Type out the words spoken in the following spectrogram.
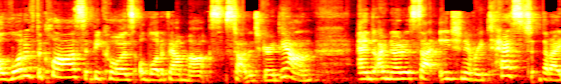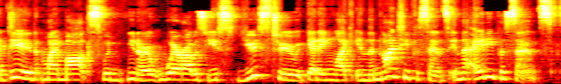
a lot of the class because a lot of our marks started to go down. And i noticed that each and every test that i did my marks would you know where i was used used to getting like in the 90% in the 80%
